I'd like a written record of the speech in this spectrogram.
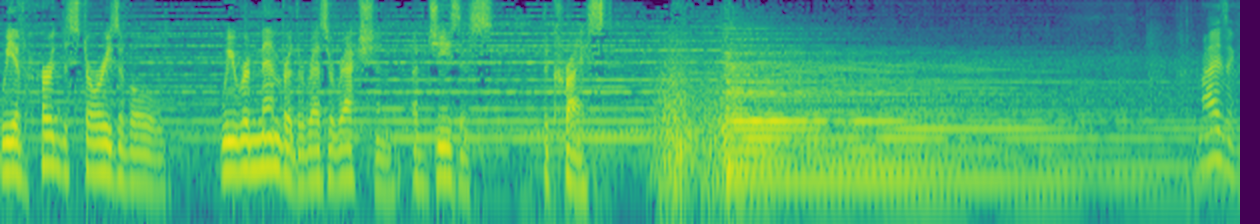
We have heard the stories of old. We remember the resurrection of Jesus, the Christ. Amazing.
